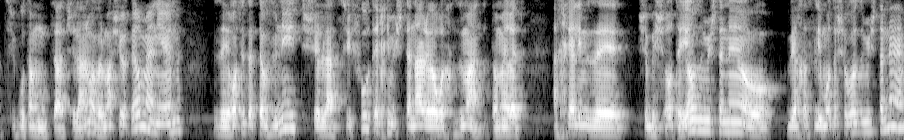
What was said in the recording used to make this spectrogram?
הצפיפות הממוצעת שלנו, אבל מה שיותר מעניין זה לראות את התבנית של הצפיפות, איך היא משתנה לאורך זמן, זאת אומרת, החל עם זה שבשעות היום זה משתנה, או ביחס לימות השבוע זה משתנה,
